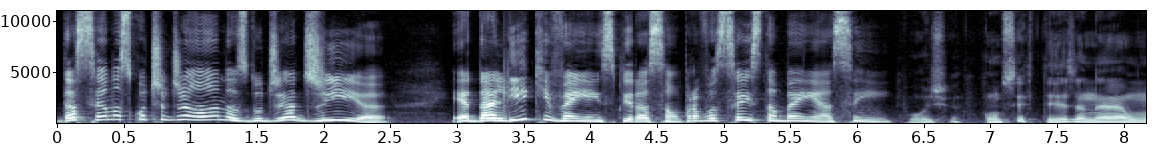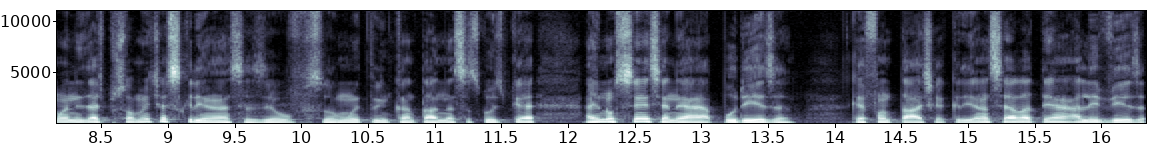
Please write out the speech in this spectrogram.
das cenas cotidianas, do dia a dia. É dali que vem a inspiração. Para vocês também é assim? Poxa, com certeza, né? Humanidade, principalmente as crianças. Eu sou muito encantado nessas coisas, porque é a inocência, né? A pureza. que é fantástica. A criança, ela tem a leveza.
